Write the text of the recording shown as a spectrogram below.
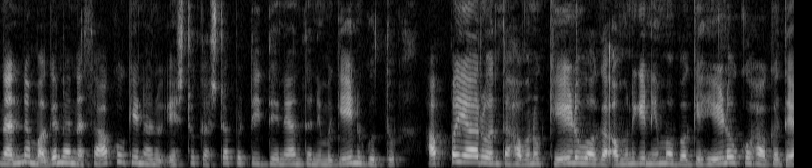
ನನ್ನ ಮಗನನ್ನು ಸಾಕೋಕೆ ನಾನು ಎಷ್ಟು ಕಷ್ಟಪಟ್ಟಿದ್ದೇನೆ ಅಂತ ನಿಮಗೇನು ಗೊತ್ತು? ಅಪ್ಪ ಯಾರು ಅಂತ ಅವನು ಕೇಳುವಾಗ ಅವನಿಗೆ ನಿಮ್ಮ ಬಗ್ಗೆ ಹೇಳೋಕ್ಕೂ ಆಗದೆ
